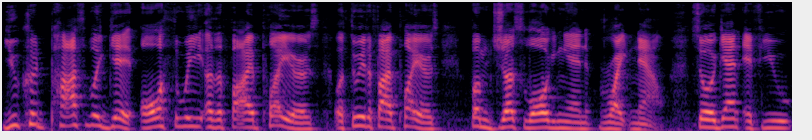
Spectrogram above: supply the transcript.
you could possibly get all three of the five players, or three of the five players, from just logging in right now. So again, if you,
